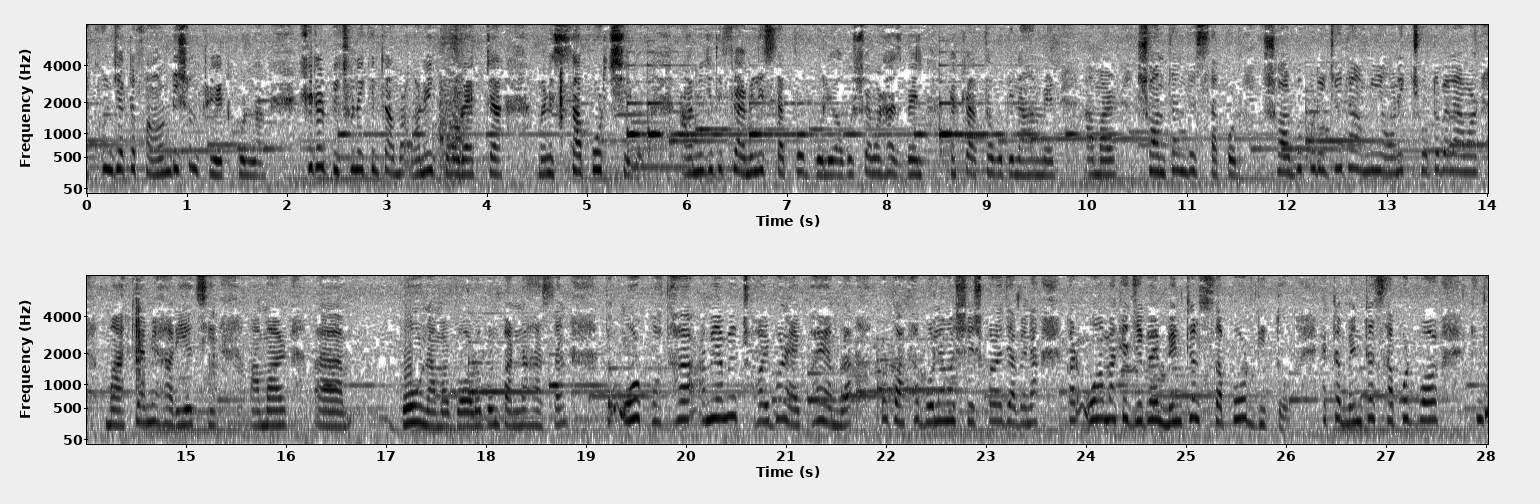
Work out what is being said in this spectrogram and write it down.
এখন যে একটা ফাউন্ডেশন ক্রিয়েট করলাম, সেটার পিছনে কিন্তু আমার অনেক বড় একটা মানে সাপোর্ট ছিল। আমি যদি ফ্যামিলির সাপোর্ট বলি, অবশ্যই আমার হাজব্যান্ড ডাক্তার আফতাবুদ্দিন আহমেদ, আমার সন্তানদের সাপোর্ট সর্বোপরি যেহেতু আমি অনেক ছোটবেলায় আমার মাকে আমি হারিয়েছি, আমার বোন, আমার বড় বোন পান্না হাসান তো ওর কথা, আমি আমি ছয় বোন এক ভাই আমরা ওর কথা বলে আমার শেষ করা যাবে না। কারণ ও আমাকে যেভাবে মেন্টাল সাপোর্ট দিত, একটা মেন্টাল সাপোর্ট কিন্তু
